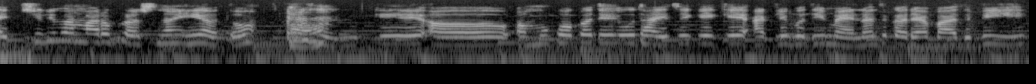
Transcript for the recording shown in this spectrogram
એકચ્યુઅલી મેમ મારો પ્રશ્ન એ હતો કે અમુક વખત એવું થાય છે કે કે આટલી બધી મહેનત કર્યા બાદ બી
